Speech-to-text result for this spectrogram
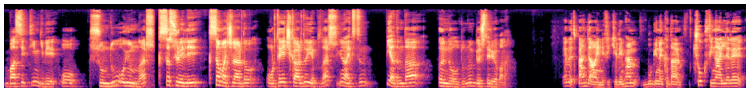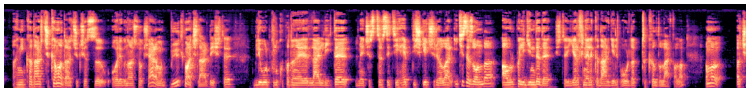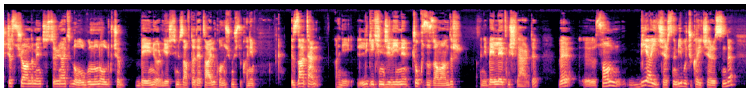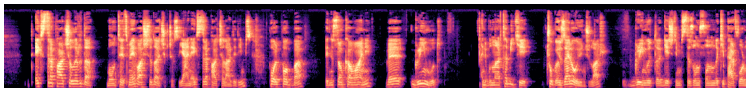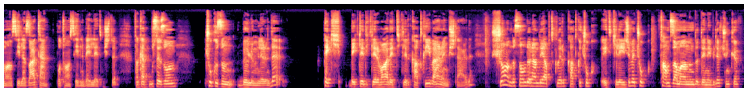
bahsettiğim gibi o sunduğu oyunlar, kısa süreli, kısa maçlarda ortaya çıkardığı yapılar United'ın bir adım daha önde olduğunu gösteriyor bana. Evet ben de aynı fikirdeyim. Hem bugüne kadar çok finallere hani kadar çıkamadı açıkçası Ole Gunnar Solskjaer ama büyük maçlarda işte Liverpool'u kupadan elediler. Ligde Manchester City hep diş geçiriyorlar. İki sezonda Avrupa Ligi'nde de işte yarı finale kadar gelip orada takıldılar falan. Ama açıkçası şu anda Manchester United'ın olgunluğunu oldukça beğeniyorum. Geçtiğimiz hafta detaylı konuşmuştuk. Hani zaten hani lig ikinciliğini çok uzun zamandır hani belli etmişlerdi. Ve e, son bir ay içerisinde, bir buçuk ay içerisinde ekstra parçaları da monte etmeye başladı açıkçası. Yani ekstra parçalar dediğimiz Paul Pogba, Edinson Cavani ve Greenwood. Hani bunlar tabii ki çok özel oyuncular. Greenwood da geçtiğimiz sezonun sonundaki performansıyla zaten potansiyelini belli etmişti. Fakat bu sezonun çok uzun bölümlerinde pek bekledikleri, vaat ettikleri katkıyı vermemişlerdi. Şu anda son dönemde yaptıkları katkı çok etkileyici ve çok tam zamanında denebilir. Çünkü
